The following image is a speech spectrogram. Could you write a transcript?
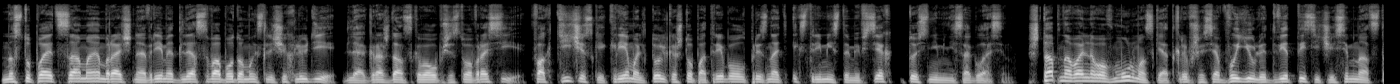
Наступает самое мрачное время для свободомыслящих людей, для гражданского общества в России. Фактически Кремль только что потребовал признать экстремистами всех, кто с ним не согласен. Штаб Навального в Мурманске, открывшийся в июле 2017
